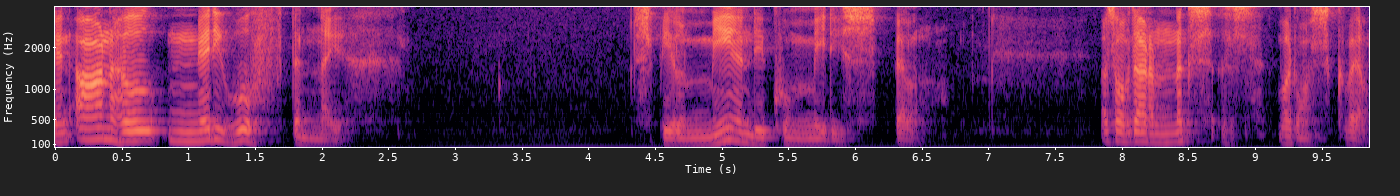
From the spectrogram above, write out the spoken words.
en aanhou net die hoof te neig. Speel mee in die komedie spel. Asof daar niks is wat ons kwel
